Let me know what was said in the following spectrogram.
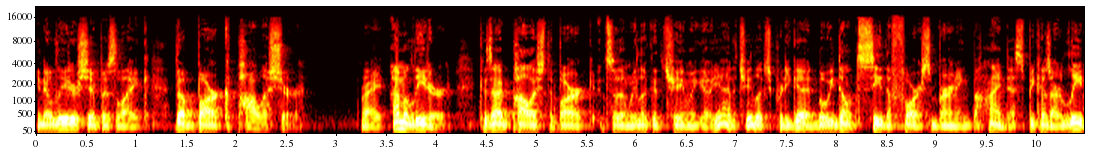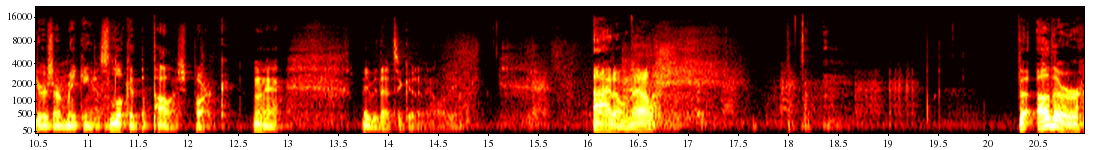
you know leadership is like the bark polisher right? I'm a leader because i polish the bark and so then we look at the tree and we go yeah the tree looks pretty good but we don't see the forest burning behind us because our leaders are making us look at the polished bark. Maybe that's a good analogy. I don't know The other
